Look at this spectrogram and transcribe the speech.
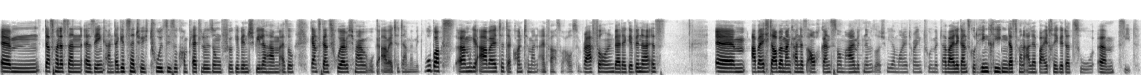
ähm, dass man das dann äh, sehen kann. Da gibt es natürlich Tools, die so Komplettlösungen für Gewinnspiele haben. Also ganz, ganz früh habe ich mal wo gearbeitet, da haben wir mit WooBox ähm, gearbeitet. Da konnte man einfach so ausraffeln, wer der Gewinner ist. Ähm, aber ich glaube, man kann das auch ganz normal mit einem Social Media Monitoring Tool mittlerweile ganz gut hinkriegen, dass man alle Beiträge dazu ähm, sieht.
